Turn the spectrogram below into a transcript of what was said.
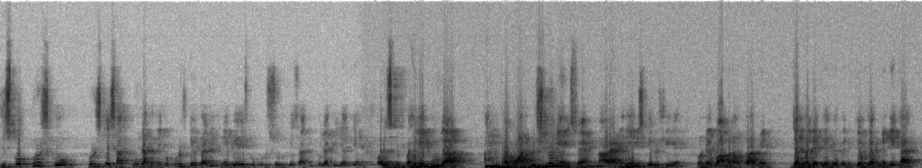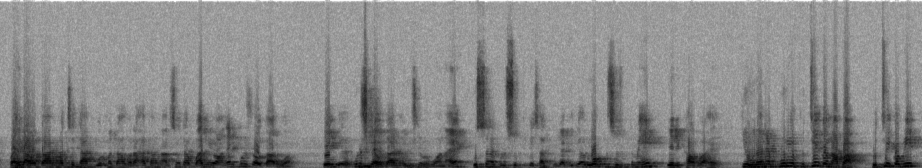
जिसको पुरुष को, पुरुष के साथ पूजा करने को, पुरुष देवता जितने भी है, इसको पुरुष सूक्त के साथ ही पूजा की जाती है। और इसकी पहली पूजा भगवान विष्णु ने स्वयं, नारायण ही इसके ऋषि है। उन्होंने वामन अवतार में जन्म लेते हुए करी क्योंकि आपने देखा है, पहला अवतार मत्स्य था कूर्म था, वराह था, नरसिंह था, बाद में वहाँ पुरुष अवतार हुआ। एक पुरुष के अवतार में विष्णु भगवान आए, उस समय पुरुष सूक्त के साथ पूजा की थी और वो पुरुष सूक्त में ही ये लिखा हुआ है कि उन्होंने पूरी पृथ्वी को नापा। पृथ्वी को भी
